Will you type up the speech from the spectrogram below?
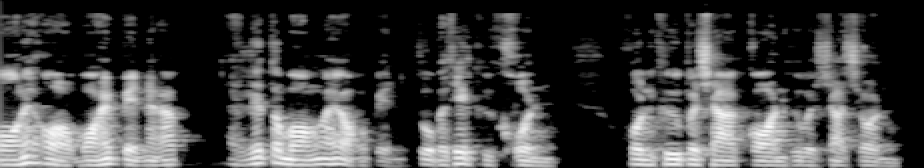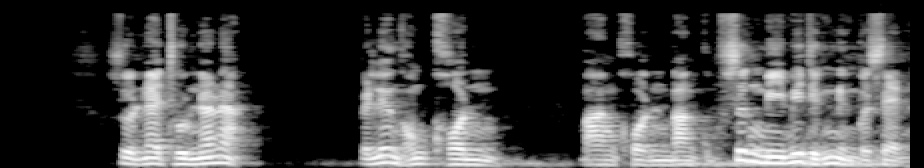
มองให้ออกมองให้เป็นนะครับอันนี้ต้องมองให้ออกเป็น ตัวประเทศคือคน คนคือประชากรคือประชาชน ส่วนนายทุนนั้นอะ เป็นเรื่องของคนบางคนบางกลุ่ม ซึ่งมีไม่ถึงหนึ่งเปอร์เซ็นต์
